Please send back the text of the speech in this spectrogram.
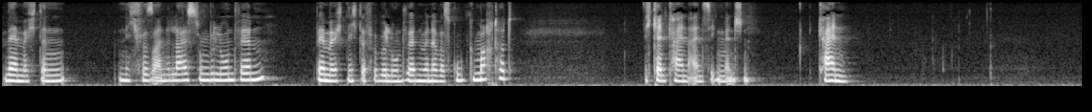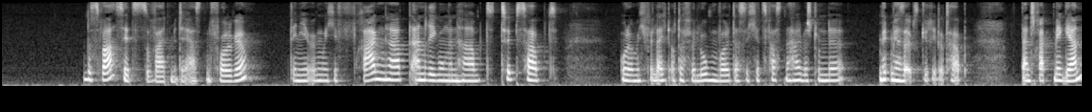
wer möchte nicht für seine Leistung belohnt werden? Wer möchte nicht dafür belohnt werden, wenn er was gut gemacht hat? Ich kenne keinen einzigen Menschen. Keinen. Das war es jetzt soweit mit der ersten Folge. Wenn ihr irgendwelche Fragen habt, Anregungen habt, Tipps habt oder mich vielleicht auch dafür loben wollt, dass ich jetzt fast eine halbe Stunde mit mir selbst geredet habe, dann schreibt mir gern.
